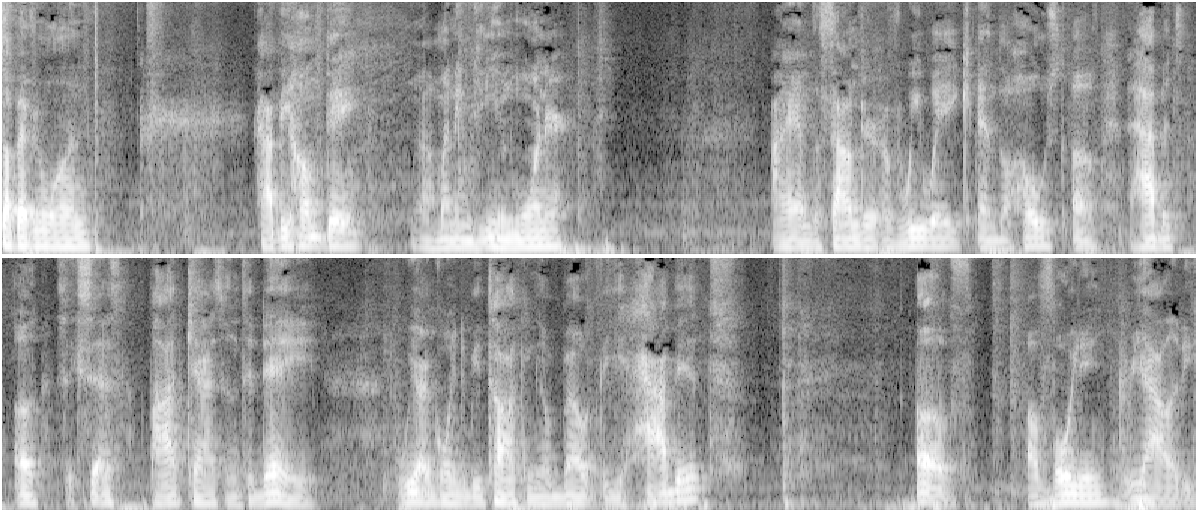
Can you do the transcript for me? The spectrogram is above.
What's up, everyone? Happy Hump Day. Uh, my name is Ian Warner. I am the founder of WeWake and the host of the Habits of Success podcast. And today we are going to be talking about the habit of avoiding reality.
